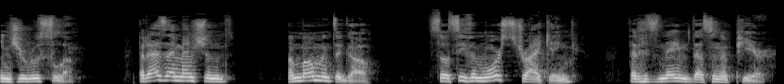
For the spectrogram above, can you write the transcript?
in Jerusalem. But as I mentioned a moment ago, so it's even more striking that his name doesn't appear.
